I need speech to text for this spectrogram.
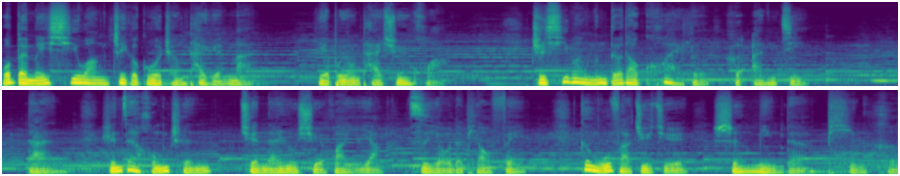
我本没希望这个过程太圆满，也不用太喧哗，只希望能得到快乐和安静。但人在红尘，却难如雪花一样自由的飘飞，更无法拒绝生命的平衡。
